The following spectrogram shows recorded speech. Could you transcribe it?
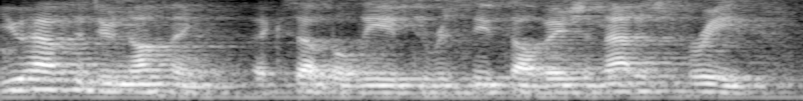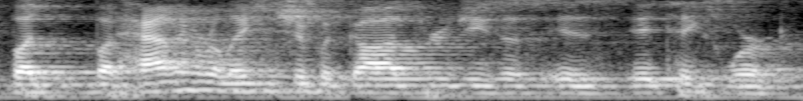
You have to do nothing except believe to receive salvation. That is free. But, but having a relationship with God through Jesus is it takes work.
